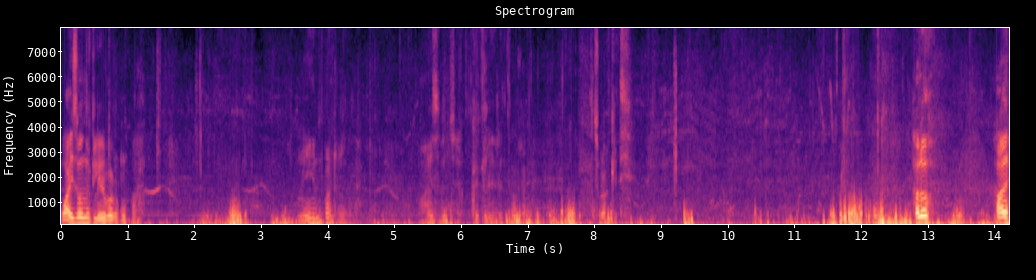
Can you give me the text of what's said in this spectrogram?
ವಾಯ್ಸ್ ಒಂದು ಕ್ಲಿಯರ್ ಬರಬೇಕಪ್ಪ ಮೇನ್ ಪಾಯಿಂಟ್ ವಾಯ್ಸ್ ಒಂದು ಚಕ್ಕ ಕ್ಲಿಯರ್ ಇತ್ತು ಅಂದ್ರೆ ಚಲೋ ಆಕೈತಿ ಹಲೋ ಹಾಯ್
